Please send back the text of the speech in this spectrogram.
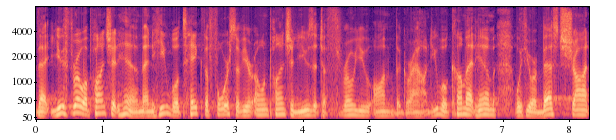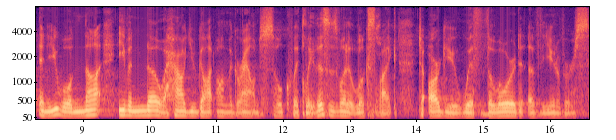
that you throw a punch at him and he will take the force of your own punch and use it to throw you on the ground. You will come at him with your best shot and you will not even know how you got on the ground so quickly. This is what it looks like to argue with the Lord of the universe.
